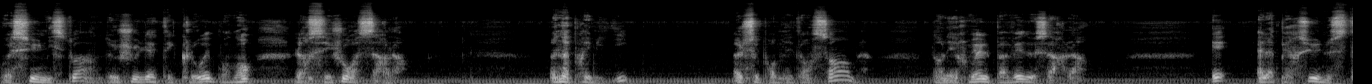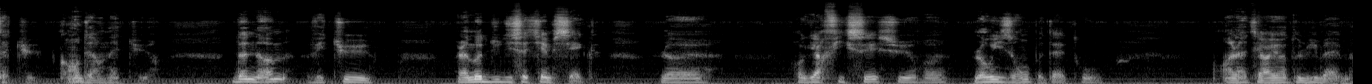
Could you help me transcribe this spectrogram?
Voici une histoire de Juliette et Chloé pendant leur séjour à Sarlat. Un après-midi, elles se promenaient ensemble dans les ruelles pavées de Sarlat. Et elle aperçut une statue, grandeur nature, d'un homme vêtu à la mode du XVIIe siècle, le regard fixé sur euh, l'horizon peut-être, ou à l'intérieur de lui-même.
